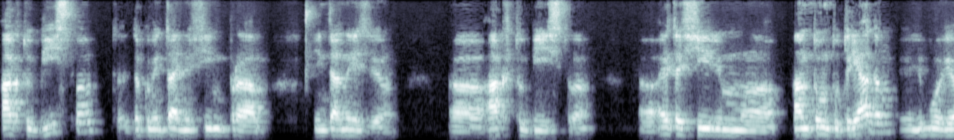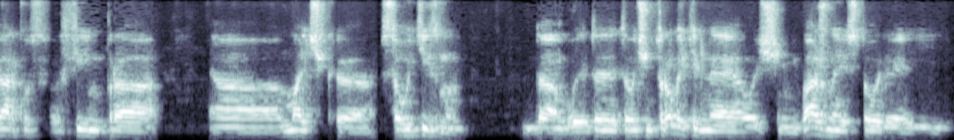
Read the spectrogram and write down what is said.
«Акт убийства», документальный фильм про Индонезию. Э, «Акт убийства». Э, это фильм э, «Антон тут рядом», «Любовь и Аркус», фильм про мальчика с аутизмом. Да, это, это очень трогательная, очень важная история. И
